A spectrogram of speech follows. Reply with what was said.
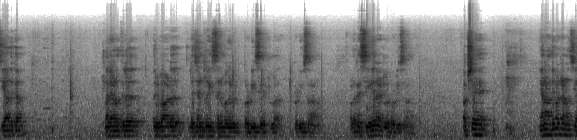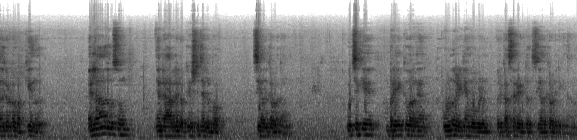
സിയാദക്ക മലയാളത്തിൽ ഒരുപാട് ലെജൻഡറി സിനിമകൾ പ്രൊഡ്യൂസ് ചെയ്തിട്ടുള്ള പ്രൊഡ്യൂസറാണ് വളരെ സീനിയർ ആയിട്ടുള്ള പ്രൊഡ്യൂസറാണ് പക്ഷേ ഞാൻ ആദ്യമായിട്ടാണ് സിയാദിലൂടെ വർക്ക് ചെയ്യുന്നത്. എല്ലാ ദിവസവും ഞാൻ രാവിലെ ലൊക്കേഷൻ ചെല്ലുമ്പോൾ സിയാദിക്ക് അവിടെ കാണും. ഉച്ചയ്ക്ക് ബ്രേക്ക് പറഞ്ഞ് ഊണ് കഴിക്കാൻ പോകുമ്പോഴും ഒരു കസരയിട്ട് സിയാദിക്ക് അവിടെ ഇരിക്കുന്നതാണ്.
